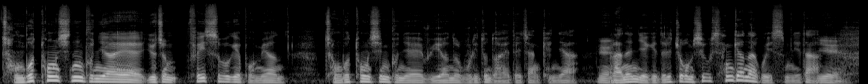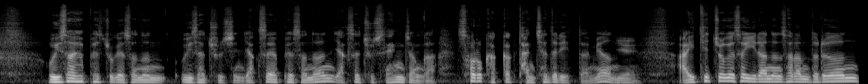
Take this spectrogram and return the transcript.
정보통신 분야에 요즘 페이스북에 보면 정보통신 분야의 위원을 우리도 넣어야 되지 않겠냐라는 얘기들이 조금씩 생겨나고 있습니다. 예. 의사협회 쪽에서는 의사 출신, 약사협회에서는 약사 출신 행정가 서로 각각 단체들이 있다면 예. IT 쪽에서 일하는 사람들은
